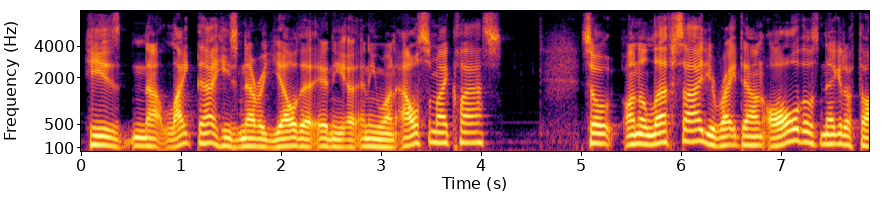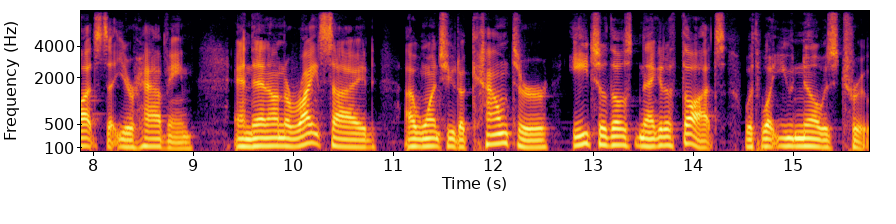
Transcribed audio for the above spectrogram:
He's not like that. He's never yelled at any uh, anyone else in my class." So on the left side, you write down all those negative thoughts that you're having, and then on the right side, I want you to counter each of those negative thoughts with what you know is true.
